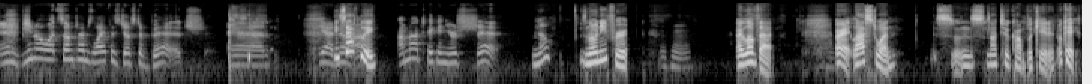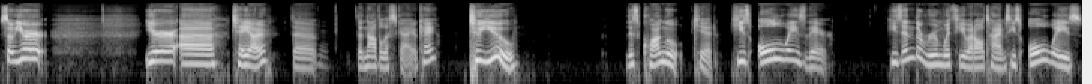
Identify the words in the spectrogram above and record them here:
And you know what? Sometimes life is just a bitch. And yeah, no, I- exactly. I'm not taking your shit. No. There's no need for it. hmm I love that. All right, last one. This one's not too complicated. Okay, so you're you're uh Cheo, the Mhm. The novelist guy, okay? To you, this Kwangu kid, he's always there. He's in the room with you at all times. He's always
